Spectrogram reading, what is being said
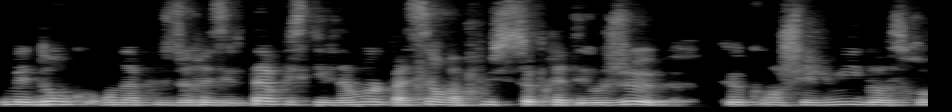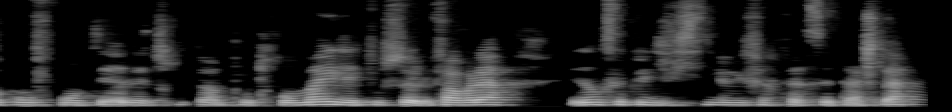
mais donc, on a plus de résultats puisqu'évidemment, le patient va plus se prêter au jeu que quand chez lui, il doit se reconfronter à des trucs un peu trop mal, il est tout seul. Enfin voilà. Et donc, c'est plus difficile de lui faire faire ces tâches-là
